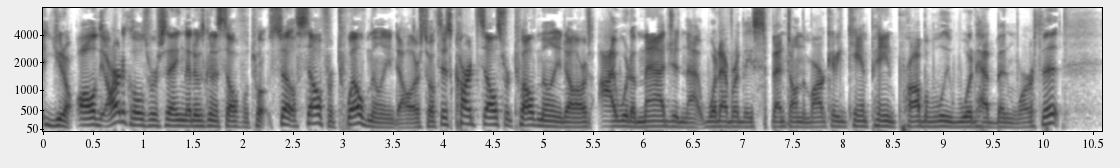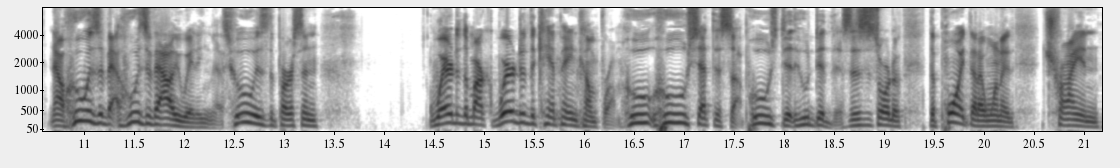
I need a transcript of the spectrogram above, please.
you know all the articles were saying that it was going to sell for 12, sell, sell for 12 million dollars. So if this card sells for 12 million dollars i would imagine that whatever they spent on the marketing campaign probably would have been worth it. Now who is eva- who is evaluating this? Who is the person where did the mark where did the campaign come from? Who who set this up? Who's did who did this? This is sort of the point that i want to try and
